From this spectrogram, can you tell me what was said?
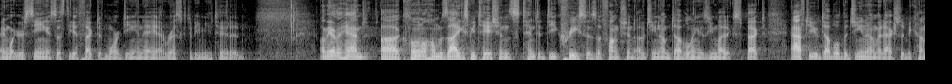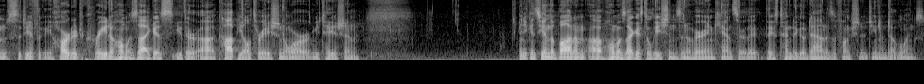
and what you're seeing is just the effect of more DNA at risk to be mutated. On the other hand, uh, clonal homozygous mutations tend to decrease as a function of genome doubling, as you might expect. After you've doubled the genome, it actually becomes significantly harder to create a homozygous, either uh, copy alteration or mutation. And you can see on the bottom uh, homozygous deletions in ovarian cancer, they, they tend to go down as a function of genome doublings.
